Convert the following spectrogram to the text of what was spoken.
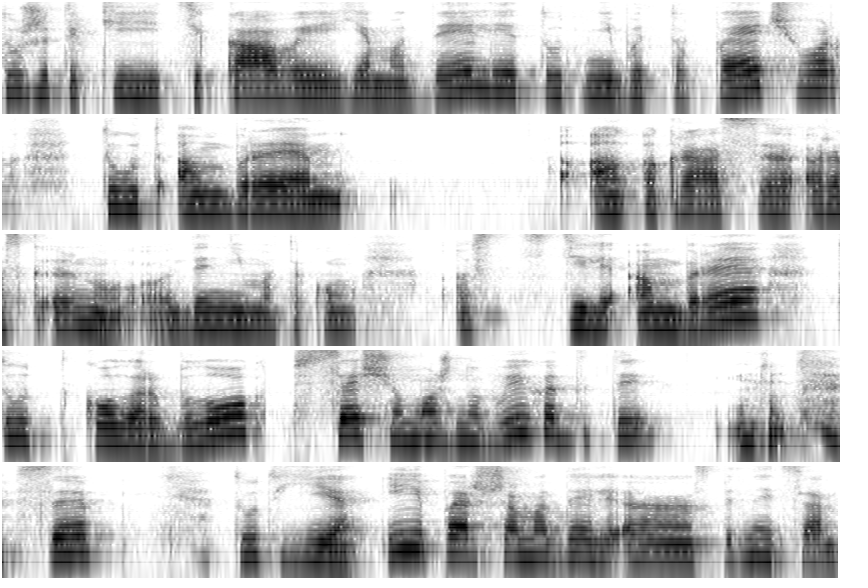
Дуже такі цікаві є моделі. Тут нібито печворк, тут амбре окрас е, ну, деніма в такому е, стилі амбре, тут color блок, все, що можна вигадати, все тут є. І перша модель е, спідниця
